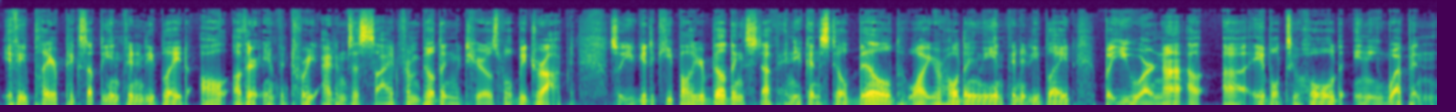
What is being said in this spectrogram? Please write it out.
If a player picks up the Infinity Blade, all other inventory items aside from building materials will be dropped. So you get to keep all your building stuff, and you can still build while you're holding the Infinity Blade, but you are not uh, able to hold any weapon,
